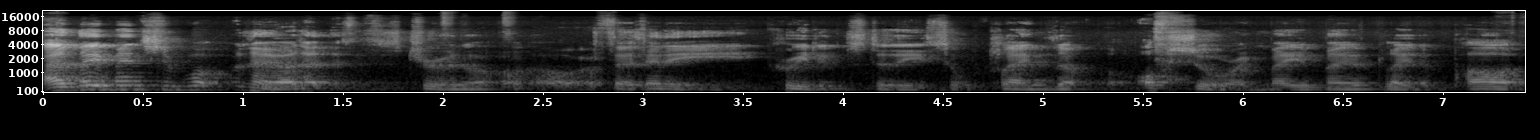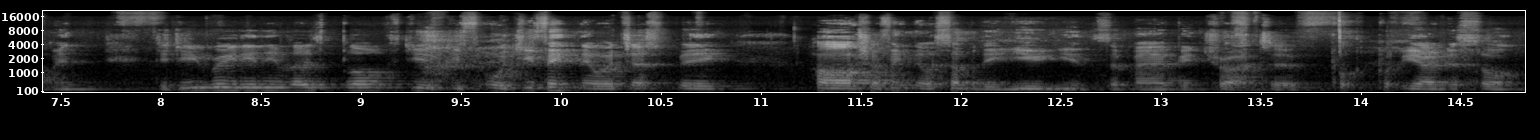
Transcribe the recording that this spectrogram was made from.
and they mentioned what? No, I don't know if this is true or, not, or, or if there's any credence to these sort of claims that offshoring may may have played a part. I mean, did you read any of those blogs? Do you- or do you think they were just being harsh. I think there were some of the unions that may have been trying to put, put the onus on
